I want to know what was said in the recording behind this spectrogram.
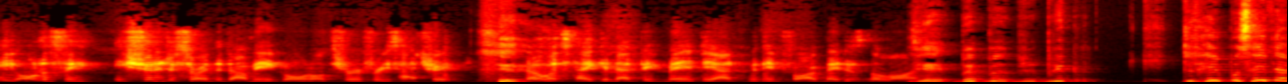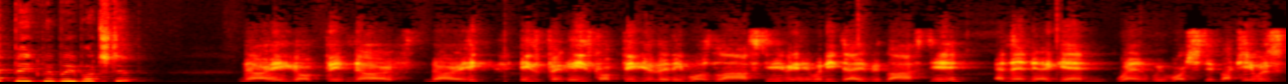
He honestly, he should have just thrown the dummy and gone on through for his hat trick. No one's taken that big man down within five meters of the line. yeah. But, but, but did he was he that big when we watched him? No, he got big. No, no, he, he's big. He's got bigger than he was last year when he debuted last year, and then again when we watched him. Like he was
